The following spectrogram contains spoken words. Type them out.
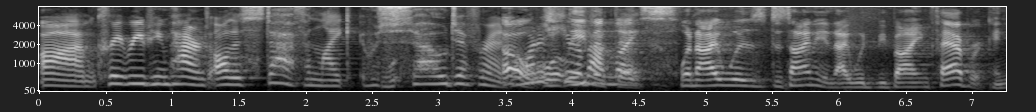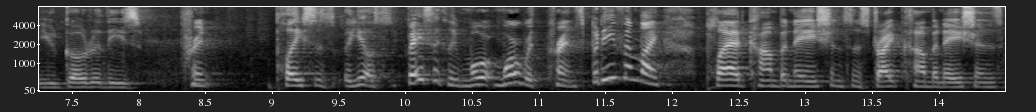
Um, create repeating patterns, all this stuff, and like it was so different. I want to Oh, well, hear even about like this. when I was designing, I would be buying fabric, and you'd go to these print places, you know, basically more more with prints, but even like plaid combinations and stripe combinations,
